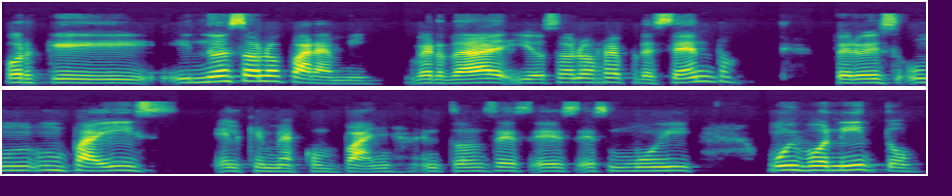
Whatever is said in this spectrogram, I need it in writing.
porque y no es solo para mí, ¿verdad? Yo solo represento, pero es un, un país el que me acompaña. Entonces es, es muy, muy bonito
